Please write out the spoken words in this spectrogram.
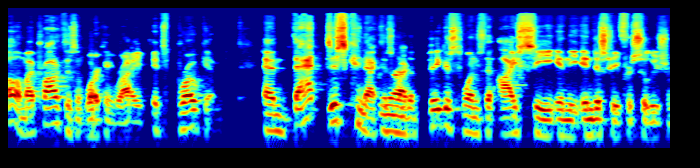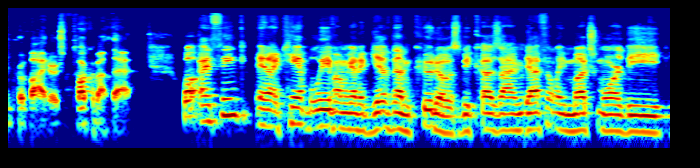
oh, my product isn't working right. It's broken. And that disconnect is right. one of the biggest ones that I see in the industry for solution providers. Talk about that. Well, I think, and I can't believe I'm going to give them kudos because I'm definitely much more the,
